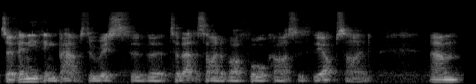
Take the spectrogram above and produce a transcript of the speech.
So, if anything, perhaps the risks to the to that side of our forecast is the upside. Um,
